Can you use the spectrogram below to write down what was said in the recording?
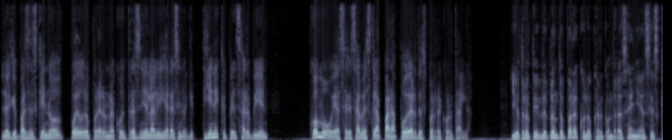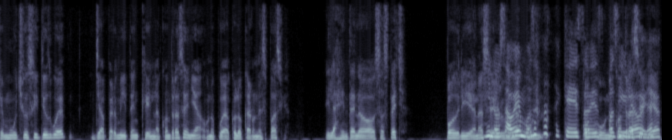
Lo que pasa es que no puede uno poner una contraseña a la ligera, sino que tiene que pensar bien cómo voy a hacer esa mezcla para poder después recordarla. Y otro tip de pronto para colocar contraseñas es que muchos sitios web ya permiten que en la contraseña uno pueda colocar un espacio. Y la gente no sospecha. Podrían hacer Y no una- sabemos un- que esto es una posible contraseña ahora.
